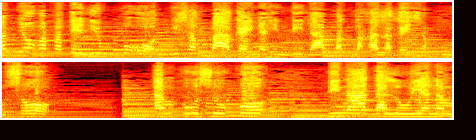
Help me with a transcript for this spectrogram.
Alam nyo kapatid, yung puot, isang bagay na hindi dapat nakalagay sa puso. Ang puso po, dinadaluyan ng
